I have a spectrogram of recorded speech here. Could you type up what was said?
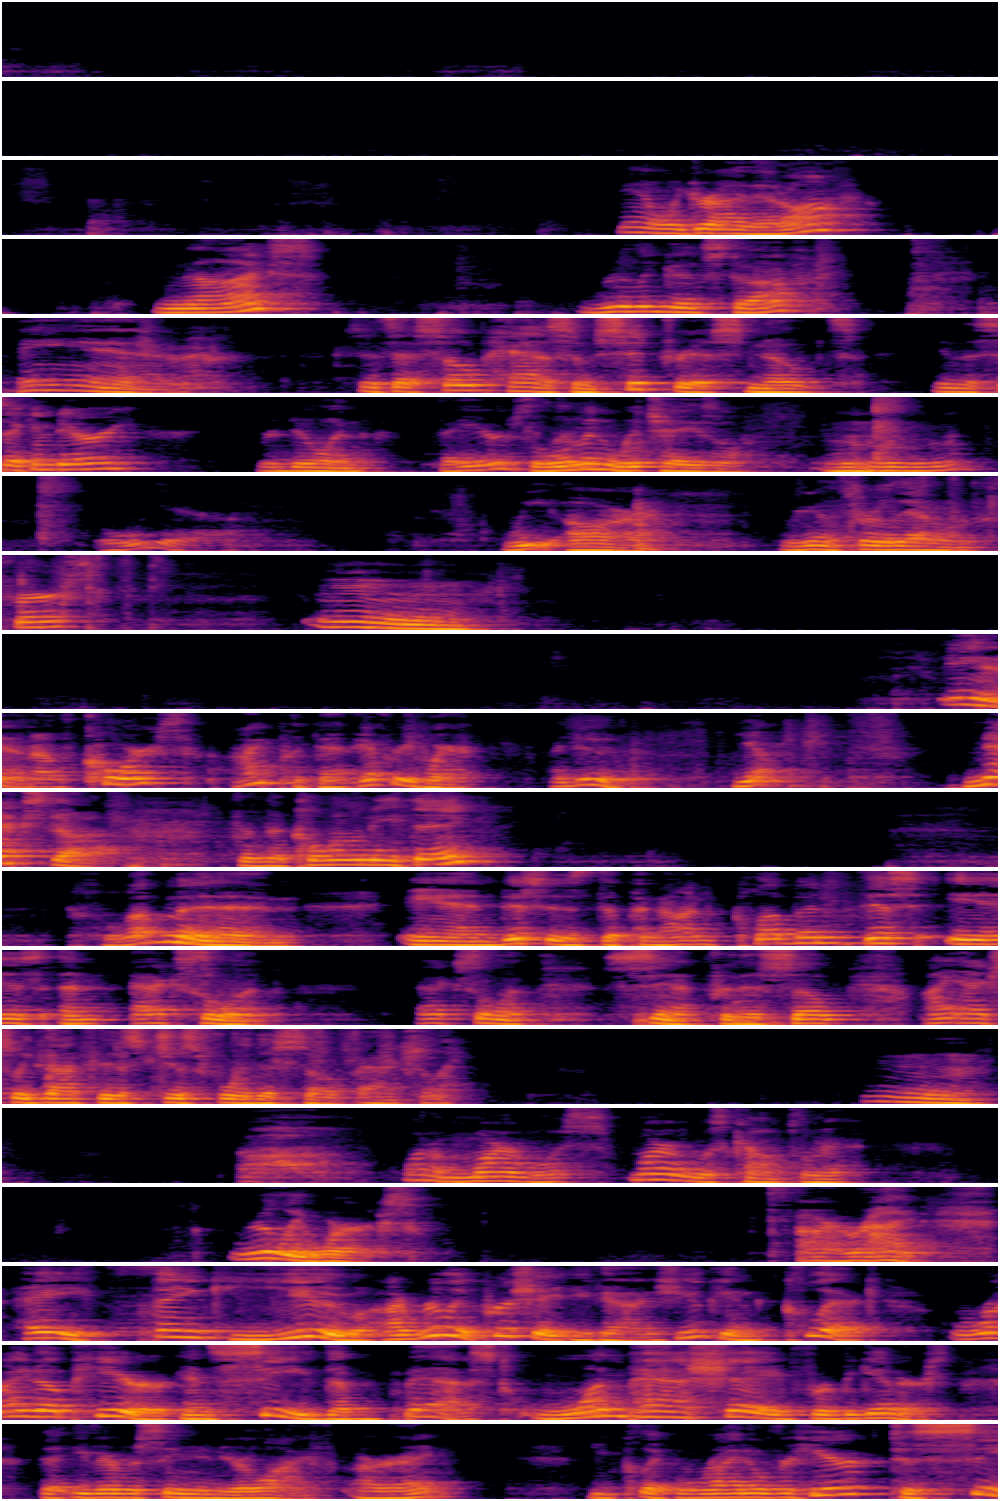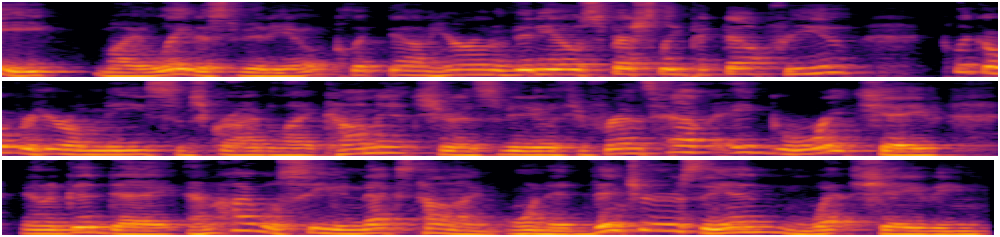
And we dry that off. Nice. Really good stuff. And since that soap has some citrus notes in the secondary, we're doing Thayer's Lemon Witch Hazel. Mm -hmm. Oh yeah. We are. We're going to throw that on first. Mmm. And of course, I put that everywhere. I do. Yep. Next up, for the cologne thing, Clubman. And this is the Panache Clubman. This is an excellent, excellent scent for this soap. I actually got this just for this soap, actually. Mmm. Oh, what a marvelous, marvelous compliment really works. All right. Hey, thank you. I really appreciate you guys. You can click right up here and see the best one pass shave for beginners. that you've ever seen in your life, all right? You click right over here to see my latest video. Click down here on a video specially picked out for you. Click over here on me, subscribe, like, comment, share this video with your friends. Have a great shave and a good day, and I will see you next time on Adventures in Wet Shaving.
